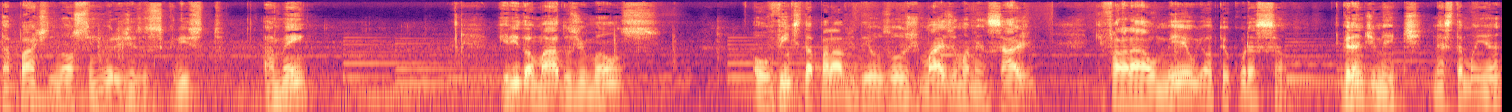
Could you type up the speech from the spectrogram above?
da parte do nosso Senhor e Jesus Cristo. Amém. Querido amados irmãos, ouvintes da palavra de Deus, hoje mais uma mensagem que falará ao meu e ao teu coração grandemente nesta manhã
